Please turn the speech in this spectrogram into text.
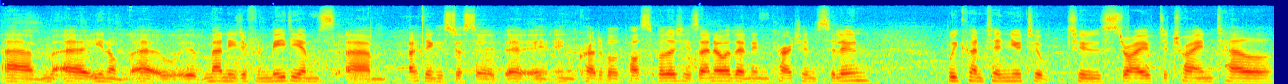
um, uh, you know, uh, many different mediums. Um, I think it's just a, a, incredible possibilities. I know that in Cartoon Saloon, we continue to, to strive to try and tell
